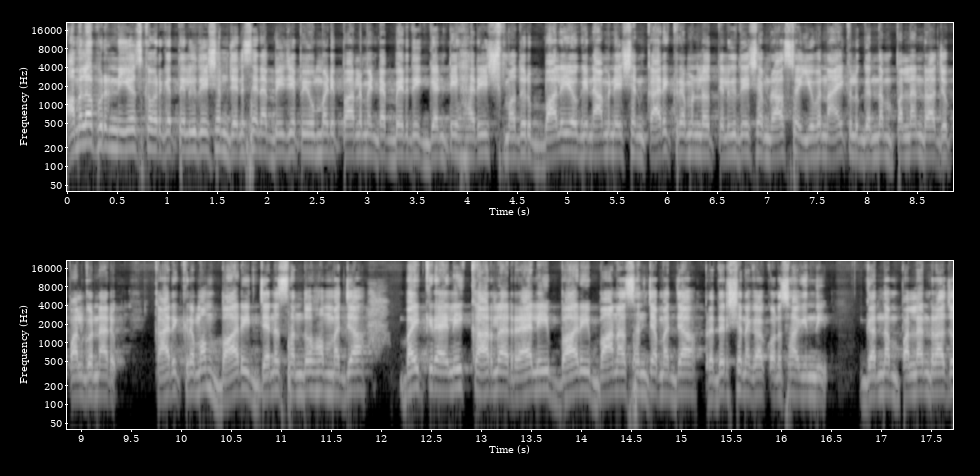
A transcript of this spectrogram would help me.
అమలాపురం నియోజకవర్గ తెలుగుదేశం జనసేన బీజేపీ ఉమ్మడి పార్లమెంట్ అభ్యర్థి గంటి హరీష్ మధుర్ బాలయోగి నామినేషన్ కార్యక్రమంలో తెలుగుదేశం రాష్ట్ర యువ నాయకులు గంధం పల్లన్ రాజు పాల్గొన్నారు. కార్యక్రమం భారీ జన సందోహం మధ్య బైక్ ర్యాలీ కార్ల ర్యాలీ భారీ బాణాసంచ మధ్య ప్రదర్శనగా కొనసాగింది. గంధం పల్లన్ రాజు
